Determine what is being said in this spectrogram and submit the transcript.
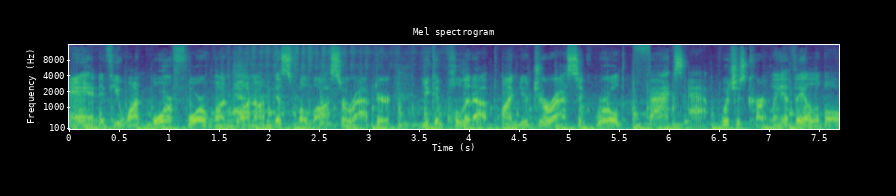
and if you want more 411 on this Velociraptor, you can pull it up on your Jurassic World Facts app, which is currently available.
